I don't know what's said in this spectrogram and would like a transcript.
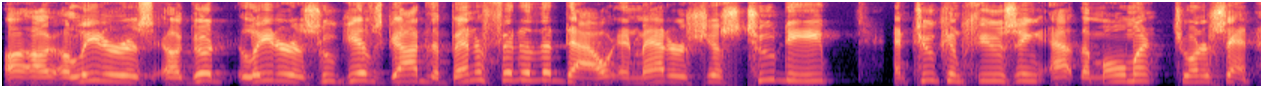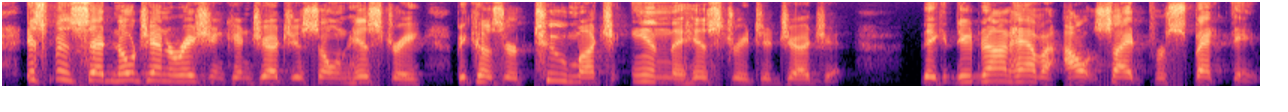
A, a, leader is a good leader is who gives God the benefit of the doubt in matters just too deep and too confusing at the moment to understand. It's been said no generation can judge its own history because they're too much in the history to judge it. They do not have an outside perspective.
